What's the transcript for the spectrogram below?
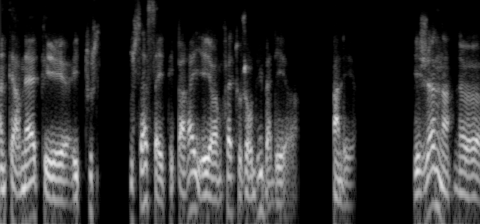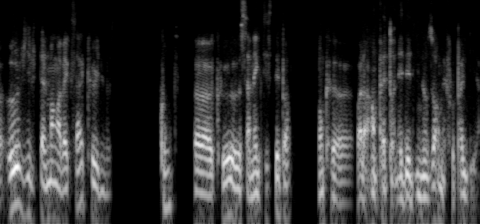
Internet et, tout, ça, ça a été pareil. Et en fait, aujourd'hui, bah, les, euh, les jeunes, euh, eux, vivent tellement avec ça qu'ils ne se rendent compte euh, que ça n'existait pas. Donc euh, voilà, en fait, on est des dinosaures, mais il faut pas le dire.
